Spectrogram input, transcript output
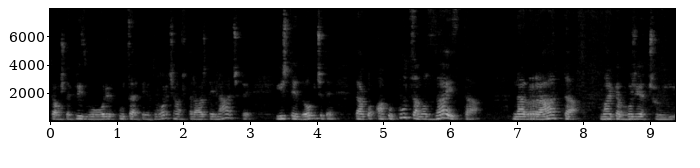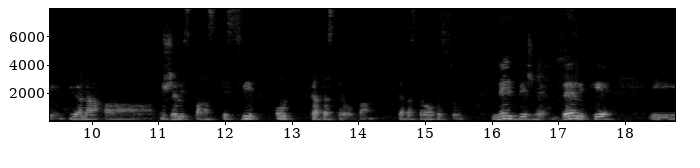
kao što je Kris govorio, kucajte i otvorit će vas, tražite i naćete, ište i dobit ćete. Tako, ako kucamo zaista na vrata, Majka Božja čuje i ona želi spasiti svijet od katastrofa. Katastrofe su neizbježne, velike i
